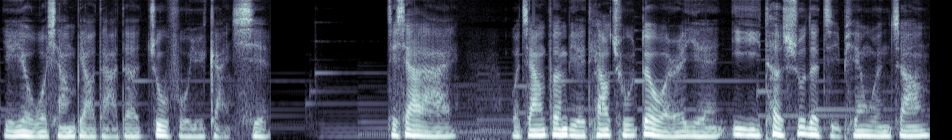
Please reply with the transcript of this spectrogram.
也有我想表达的祝福与感谢。接下来，我将分别挑出对我而言意义特殊的几篇文章，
